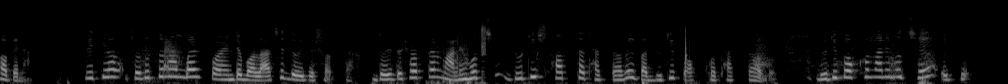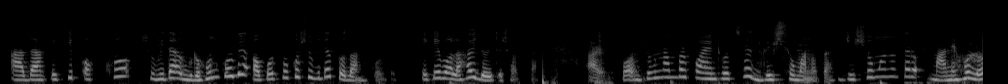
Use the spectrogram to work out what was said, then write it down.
হবে না। তৃতীয়, চতুর্থ নম্বর পয়েন্টে বলা আছে দ্বৈত সত্তা। দ্বৈত সত্তার মানে হচ্ছে দুটি সত্তা থাকতে হবে বা দুটি পক্ষ থাকতে হবে। দুটি পক্ষ মানে হচ্ছে একটি আদান, একটি পক্ষ সুবিধা গ্রহণ করবে, অপর পক্ষ সুবিধা প্রদান করবে। একে বলা হয় দ্বৈত সত্তা। আর পঞ্চম নম্বর পয়েন্ট হচ্ছে দৃশ্যমানতা। দৃশ্যমানতার মানে হলো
